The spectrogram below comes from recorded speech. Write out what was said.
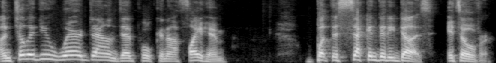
until they do wear down, Deadpool cannot fight him. But the second that he does, it's over.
